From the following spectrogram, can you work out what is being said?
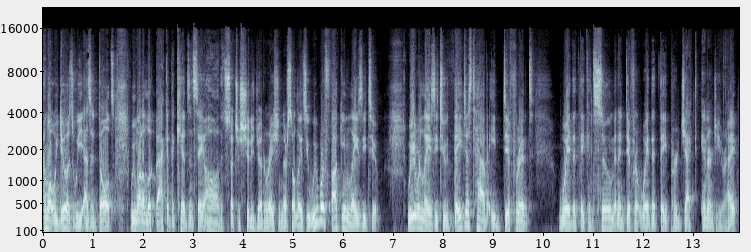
And what we do is we, as adults, we want to look back at the kids and say, oh, that's such a shitty generation. They're so lazy. We were fucking lazy too. We were lazy too. They just have a different way that they consume and a different way that they project energy, right?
